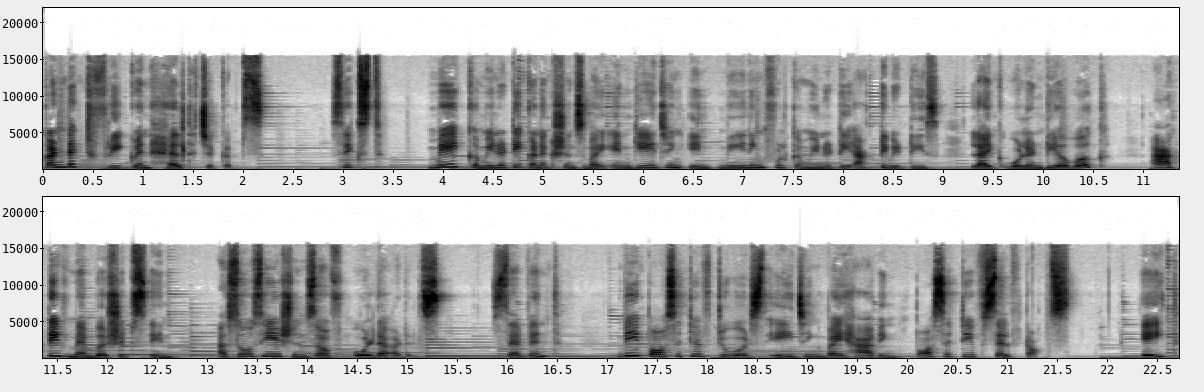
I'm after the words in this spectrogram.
conduct frequent health checkups. Sixth, make community connections by engaging in meaningful community activities like volunteer work, active memberships in associations of older adults. Seventh, be positive towards aging by having positive self talks. Eighth,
